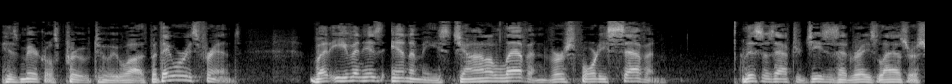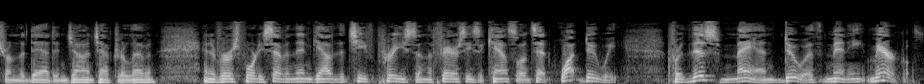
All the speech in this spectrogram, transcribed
his miracles proved who he was, but they were his friends. But even his enemies, John 11, verse 47, This is after Jesus had raised Lazarus from the dead in John chapter 11. And in verse 47, then gathered the chief priests and the Pharisees a council and said, What do we? For this man doeth many miracles.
